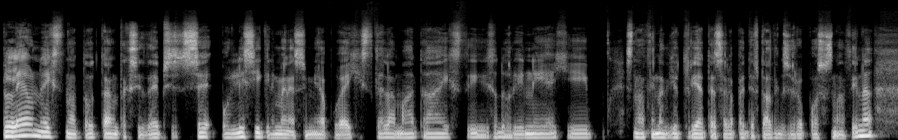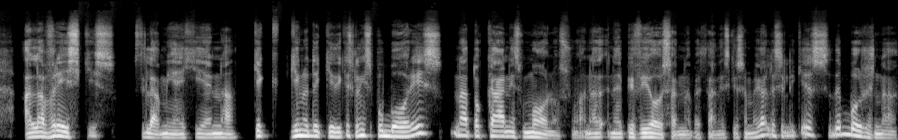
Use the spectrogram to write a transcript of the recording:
πλέον έχεις δυνατότητα να ταξιδέψεις σε πολύ συγκεκριμένα σημεία που έχεις στην Καλαμάτα, έχεις στη Σαντορίνη, έχει στην Αθήνα 2, 3, 4, 5, 7, δεν ξέρω πόσα στην Αθήνα, αλλά βρίσκεις. Στη Λαμία έχει ένα. Και γίνονται και ειδικές κλινικές που μπορείς να το κάνεις μόνος σου, να, να επιβιώσεις αν να πεθάνεις. Και σε μεγάλες ηλικίες δεν μπορείς να,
